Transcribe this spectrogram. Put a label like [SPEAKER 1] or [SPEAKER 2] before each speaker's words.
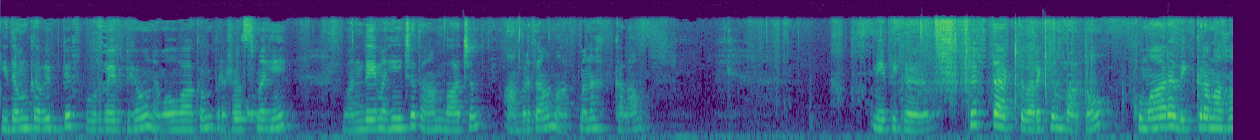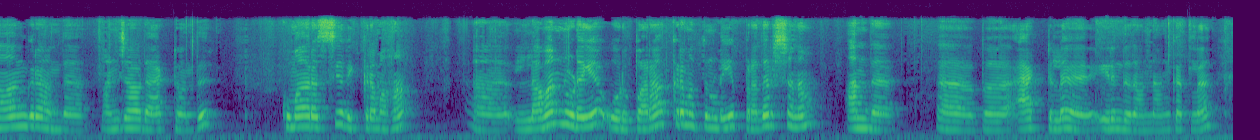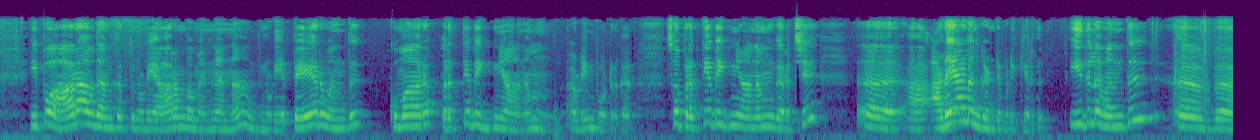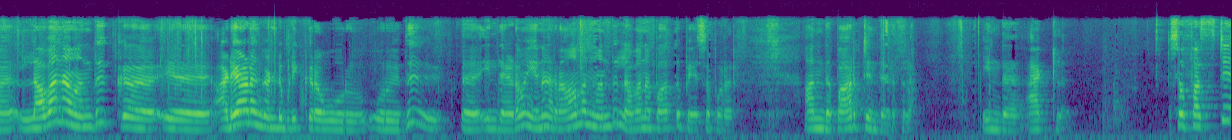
[SPEAKER 1] इदं कविभ्यः पूर्वेभ्यो नमो वाकं प्रशास्महे वन्दे मही च तां वाचम् अमृताम् आत्मनः कलाम् நேற்றுக்கு ஃபிஃப்த் ஆக்ட் வரைக்கும் பார்த்தோம் குமார விக்ரமஹாங்கிற அந்த அஞ்சாவது ஆக்ட் வந்து குமாரஸ்ய விக்ரமஹா ஆஹ், லவனுடைய ஒரு பராக்கிரமத்தினுடைய பிரதர்சனம் அந்த ஆக்டில் இருந்தது அந்த அங்கத்தில் இப்போ ஆறாவது அங்கத்தினுடைய ஆரம்பம் என்னன்னா அதனுடைய பெயர் வந்து குமார பிரத்யபிஜானம் அப்படின்னு போட்டிருக்காரு. ஸோ பிரத்யபிஜானம்ங்கிறச்சு அடையாளம் கண்டுபிடிக்கிறது. இதில் வந்து வ- லவனை வந்து க- அடையாளம் கண்டுபிடிக்கிற ஒரு ஒரு இது இந்த இடம். ஏன்னா ராமன் வந்து லவனை பார்த்து பேச போகிறார் அந்த பார்ட் இந்த இடத்துல இந்த ஆக்டில் ஸோ ஃபஸ்ட்டு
